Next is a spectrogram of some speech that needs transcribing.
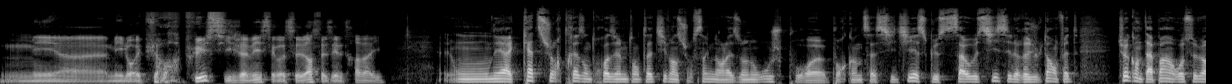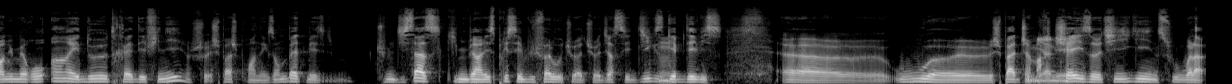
mais, euh, mais il aurait pu avoir plus si jamais ses receveurs faisaient le travail. On est à 4 sur 13 en troisième tentative, 1 sur 5 dans la zone rouge pour, euh, pour Kansas City. Est-ce que ça aussi c'est le résultat en fait Tu vois quand t'as pas un receveur numéro 1 et 2 très défini, je, sais pas, je prends un exemple bête, mais tu me dis ça, ce qui me vient à l'esprit c'est Buffalo, tu vois, tu vas dire c'est Diggs, mm. Gabe Davis, euh, ou euh, je sais pas, Jamar Chase, T. Higgins, ou voilà.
